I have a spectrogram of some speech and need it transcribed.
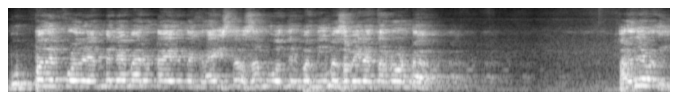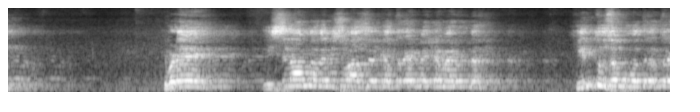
മുപ്പതിൽ കൂടുതൽ എം എൽ എമാരുണ്ടായിരുന്ന ക്രൈസ്തവ സമൂഹത്തിൽ ഇപ്പൊ നിയമസഭയിൽ എത്ര ഉണ്ട്? മതി. ഇവിടെ ഇസ്ലാം മതവിശ്വാസികൾക്ക് എത്ര എം എൽ എമാരുണ്ട്? ഹിന്ദു സമൂഹത്തിൽ എത്ര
